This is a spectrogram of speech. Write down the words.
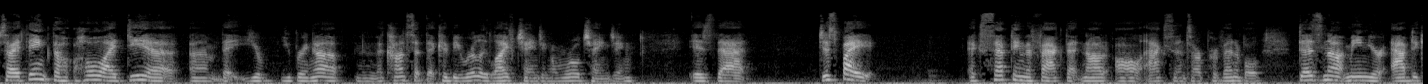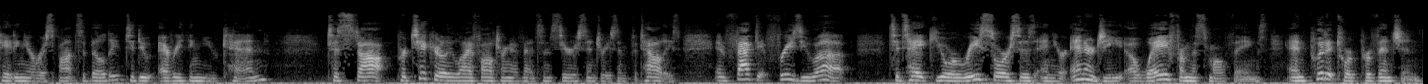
So I think the whole idea um, that you you bring up and the concept that could be really life changing and world changing is that just by accepting the fact that not all accidents are preventable does not mean you're abdicating your responsibility to do everything you can to stop particularly life altering events and serious injuries and fatalities. In fact, it frees you up to take your resources and your energy away from the small things and put it toward prevention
